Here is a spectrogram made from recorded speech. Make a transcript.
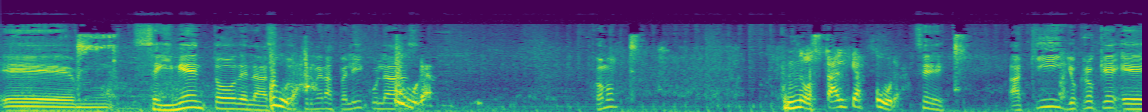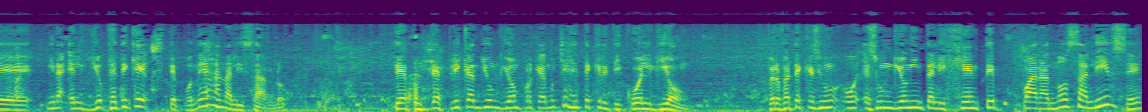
eh, seguimiento de las Pura. dos primeras películas. Pura. ¿Cómo? Nostalgia pura. Sí. Aquí yo creo que, eh, mira, el guion, fíjate que si te pones a analizarlo, te, te explican de un guion porque hay mucha gente que criticó el guion. Pero fíjate que es un, es un guion inteligente para no salirse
